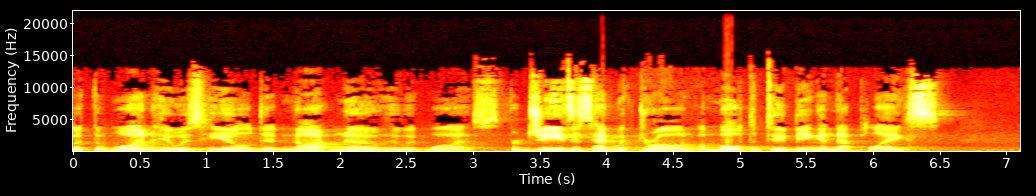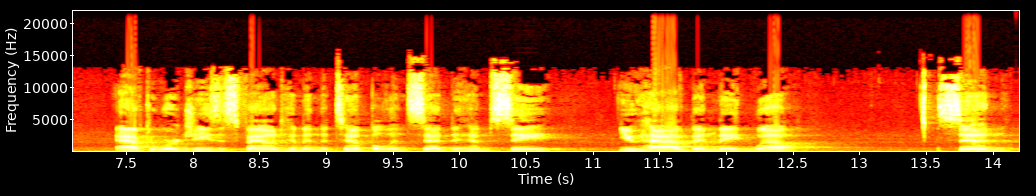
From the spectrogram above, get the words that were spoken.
But the one who was healed did not know who it was, for Jesus had withdrawn, a multitude being in that place. Afterward, Jesus found him in the temple and said to him, See, you have been made well. Sin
